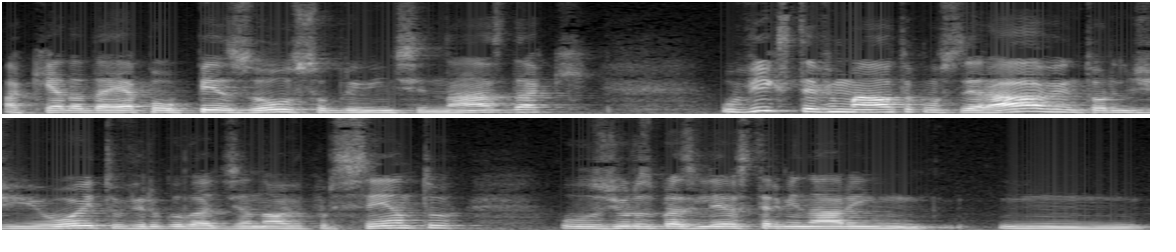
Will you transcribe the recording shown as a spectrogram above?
A queda da Apple pesou sobre o índice Nasdaq. O VIX teve uma alta considerável, em torno de 8,19%. Os juros brasileiros terminaram em, em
